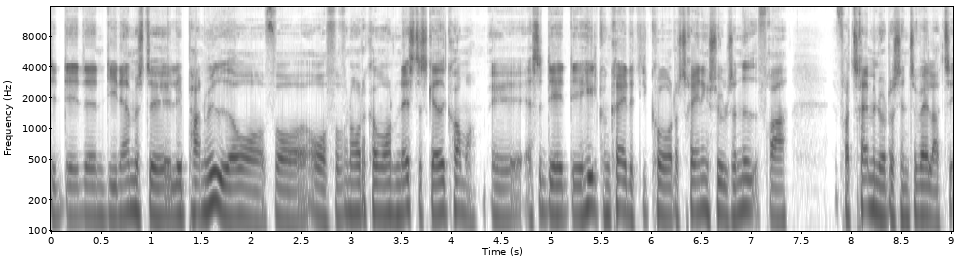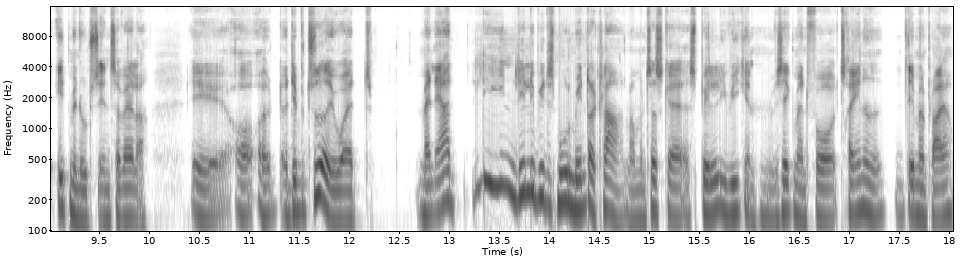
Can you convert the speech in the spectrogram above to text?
det, det, de er nærmest øh, lidt paranoide over for, over for, hvornår der kommer, hvor den næste skade kommer. Øh, altså det, det er helt konkret, at de korter træningsøvelser ned fra, fra 3 minutters intervaller til 1 minuts intervaller. Øh, og, og, og det betyder jo, at man er lige en lille bitte smule mindre klar, når man så skal spille i weekenden, hvis ikke man får trænet det, man plejer.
